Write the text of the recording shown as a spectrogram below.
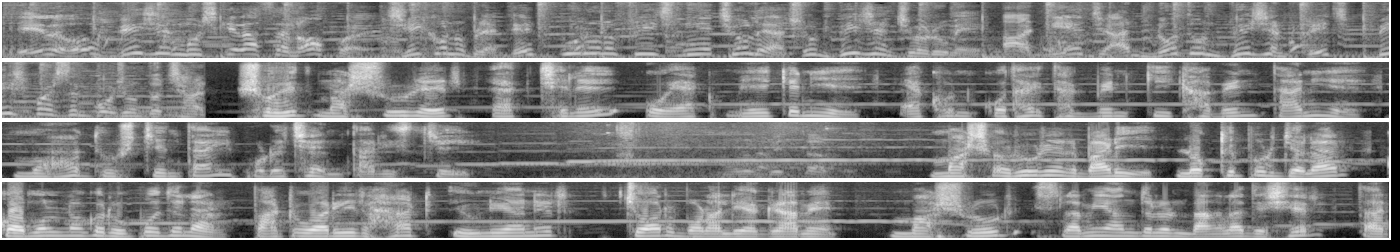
এলো ভিশন মুশকিল আসান অফার যে কোনো ব্র্যান্ডের পুরনো ফ্রিজ নিয়ে চলে আসুন ভিশন শোরুমে আর নিয়ে যান নতুন ভিশন ফ্রিজ বিশ পার্সেন্ট পর্যন্ত ছাড়। শহীদ মাসরুরের এক ছেলে ও এক মেয়েকে নিয়ে এখন কোথায় থাকবেন কি খাবেন তা নিয়ে মহা দুশ্চিন্তায় পড়েছেন তার স্ত্রী। মাসরুরের বাড়ি লক্ষ্মীপুর জেলার কমলনগর উপজেলার পাটোয়ারির হাট ইউনিয়নের চর বড়ালিয়া গ্রামে। মাসরুর ইসলামী আন্দোলন বাংলাদেশের তার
